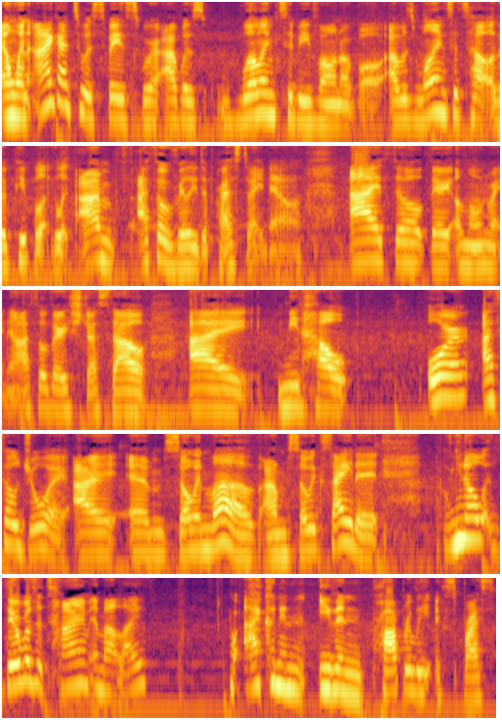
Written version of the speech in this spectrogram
And when I got to a space where I was willing to be vulnerable, I was willing to tell other people like, look, I'm I feel really depressed right now. I feel very alone right now. I feel very stressed out. I need help. Or I feel joy. I am so in love. I'm so excited. You know, there was a time in my life where I couldn't even properly express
